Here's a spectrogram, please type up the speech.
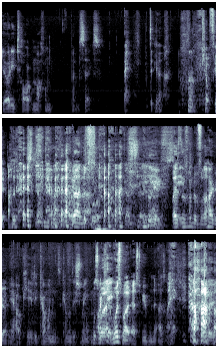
Dirty Talk machen beim Sex? Digga. Ich glaube, wir alle. Oder Nico? Ja, ganz klar. Safe, Was ist das für eine Frage? Ja, okay, die kann man, kann man sich schminken. Muss, okay. man, muss man halt erst üben, ne? Also, Natürlich.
